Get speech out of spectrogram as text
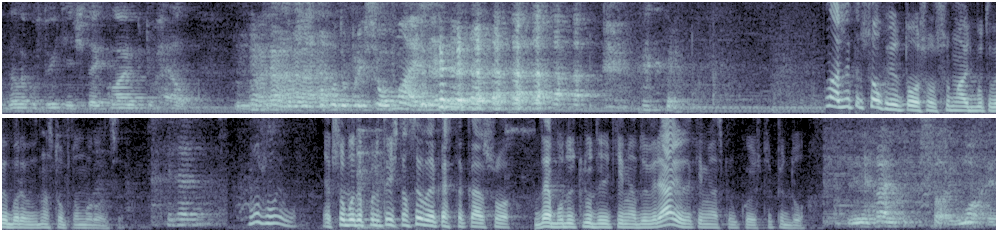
Здалеку стоїть, я читаю Climb to Hell. Ти вже ж походу прийшов. Майже. Вона вже підштовхує до того, що, що мають бути вибори в наступному році. Підете? Можливо. Якщо буде політична сила якась така, що де будуть люди, яким я довіряю, з якими я спілкуюсь, то піду. Він грає тільки що, він мокрий.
